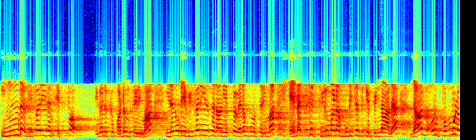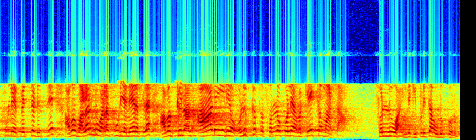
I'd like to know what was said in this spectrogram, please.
இந்த விபரீதம் எப்ப எங்களுக்கு படும் தெரியுமா? இதனுடைய விபரீதத்தை நாங்க எப்ப விளங்குவோம் தெரியுமா? எனக்கு திருமணம் முடிச்சதுக்கு பின்னால நான் ஒரு பொம்புளை புள்ளைய பெற்றெடுத்து அவ வளர்ந்து வரக்கூடிய நேரத்துல அவக்கு நான் ஆடையுடைய ஒழுக்கத்தை சொல்லக்கொள்ள அவ கேட்க மாட்டா. சொல்லுவா இன்றைக்கு இப்படித்தான் உடுக்கணும்.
